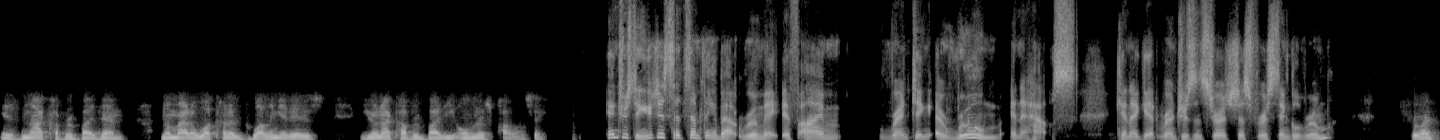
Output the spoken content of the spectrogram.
is not covered by them. No matter what kind of dwelling it is, you're not covered by the owner's policy. Interesting. You just said something about roommate. If I'm renting a room in a house, can I get renter's insurance just for a single room? Sure,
